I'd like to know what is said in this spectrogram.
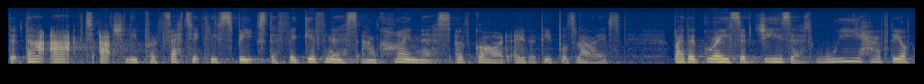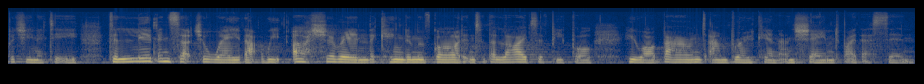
that that act actually prophetically speaks the forgiveness and kindness of God over people's lives. By the grace of Jesus, we have the opportunity to live in such a way that we usher in the kingdom of God into the lives of people who are bound and broken and shamed by their sin.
